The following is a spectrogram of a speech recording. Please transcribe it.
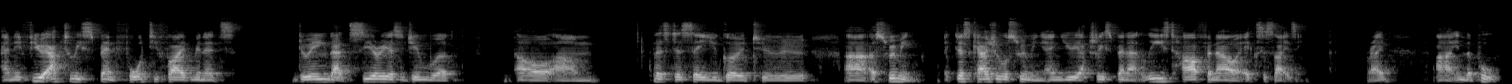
and if you actually spend 45 minutes doing that serious gym work, or um, let's just say you go to uh, a swimming, like just casual swimming, and you actually spend at least half an hour exercising, right, uh, in the pool,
